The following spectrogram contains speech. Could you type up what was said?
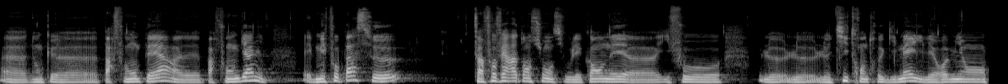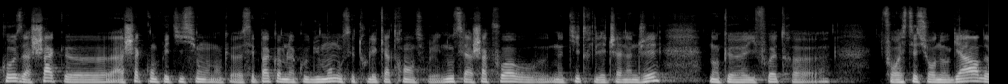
donc parfois on perd, parfois on gagne, mais faut pas se Enfin, faut faire attention, si vous voulez. Quand on est, euh, il faut le, le, le, titre entre guillemets, il est remis en cause à chaque euh, à chaque compétition. Donc euh, c'est pas comme la Coupe du Monde où c'est tous les quatre ans. Si vous voulez. Nous, c'est à chaque fois où notre titre il est challengé. Donc il faut être, il faut rester sur nos gardes.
